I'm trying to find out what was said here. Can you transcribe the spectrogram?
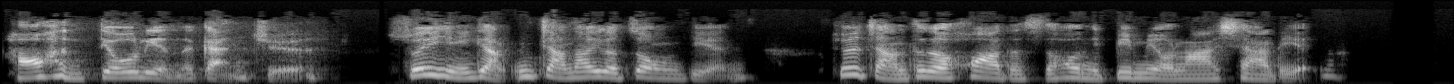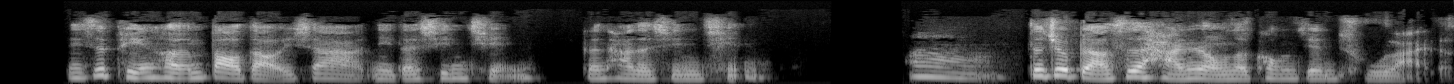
好很丢脸的感觉。所以你讲，你讲到一个重点。就是讲这个话的时候，你并没有拉下脸，你是平衡报道一下你的心情跟他的心情，嗯，这就表示涵容的空间出来了，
